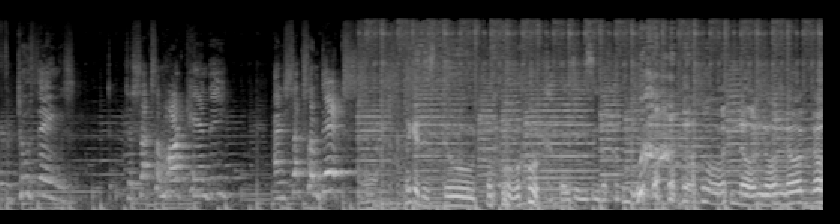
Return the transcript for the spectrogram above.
came here for two things to suck some hard candy and suck some dicks. Look at this dude. Wait till you see the. no, no, no, no.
